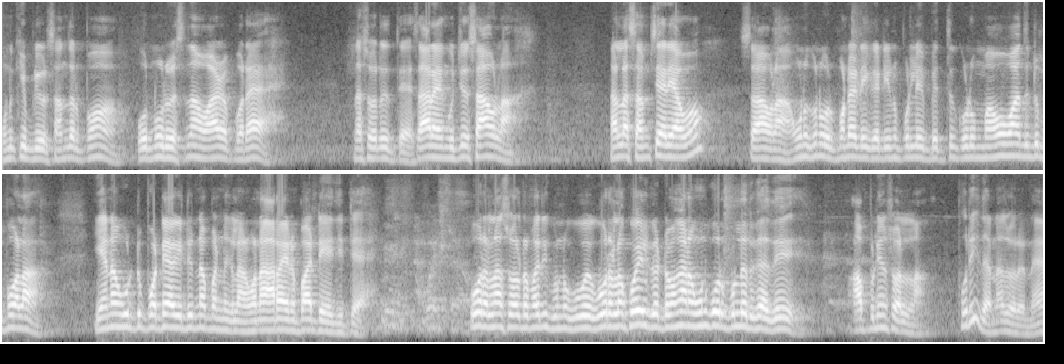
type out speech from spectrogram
உனக்கு இப்படி ஒரு சந்தர்ப்பம். ஒரு நூறு வருஷம் தான் வாழ போகிற என்ன சொல்கிறது சாராயம் குச்சியும் சாவலாம். நல்லா சம்சாரியாகவும் சாவலாம். உனக்குன்னு ஒரு பொண்டாட்டி கட்டின்னு பிள்ளைய பெற்று குடும்பமாகவும் வாழ்ந்துட்டு போகலாம். ஏன்னா விட்டு பொட்டையாகிட்டு என்ன பண்ணுக்கலாம்? உன ஆறாயிரம் பாட்டு ஏஜிட்டு ஊரெல்லாம் சொல்கிற மாதிரி உனக்கு ஊரெல்லாம் கோயில் கட்டுவாங்க ஆனால் உனக்கு ஒரு புல் இருக்காது. அப்படியும் சொல்லலாம். புரியுதா? என்ன சொல்கிறேன்னு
